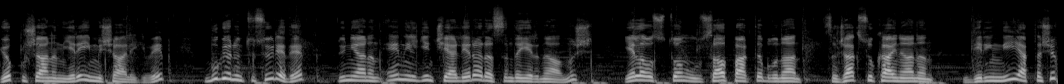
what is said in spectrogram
gökkuşağının yere inmiş hali gibi bu görüntüsüyle de dünyanın en ilginç yerleri arasında yerini almış. Yellowstone Ulusal Park'ta bulunan sıcak su kaynağının derinliği yaklaşık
